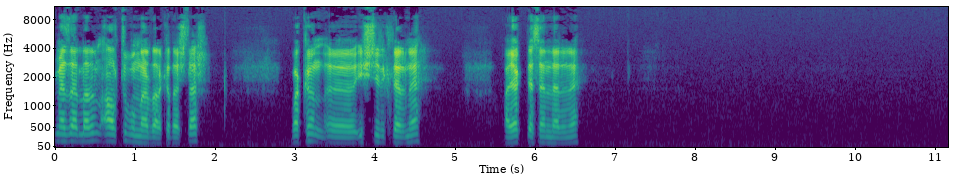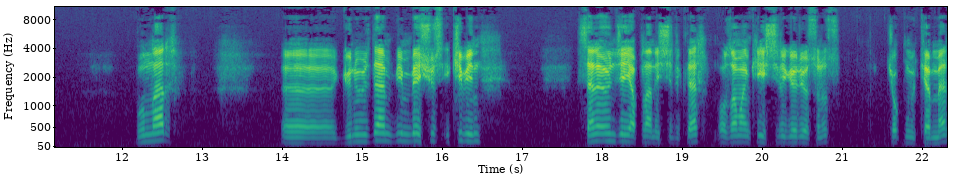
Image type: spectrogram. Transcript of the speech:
mezarların altı bunlardı arkadaşlar. Bakın e, işçiliklerine, ayak desenlerine. Bunlar e, günümüzden 1500-2000 sene önce yapılan işçilikler. O zamanki işçiliği görüyorsunuz. Çok mükemmel.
